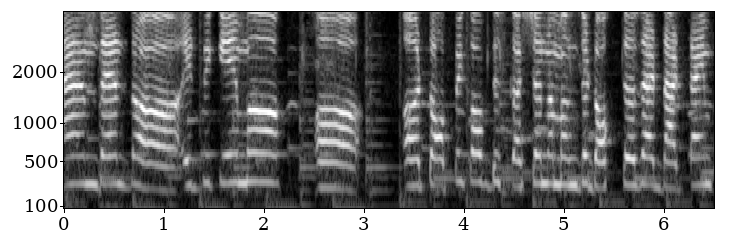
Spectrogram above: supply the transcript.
and then uh, it became a, a a topic of discussion among the doctors at that time.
